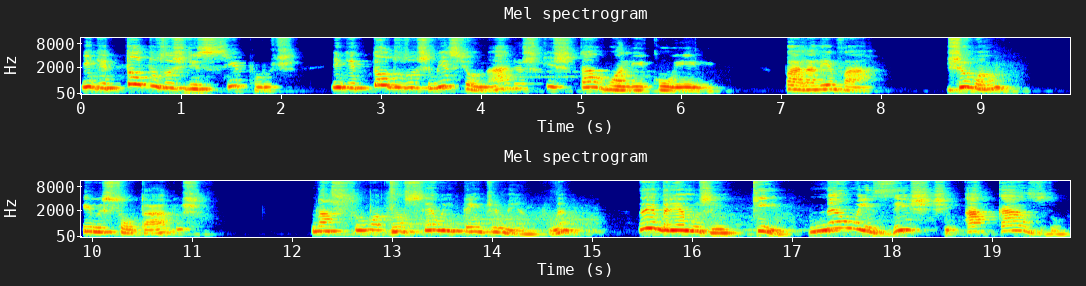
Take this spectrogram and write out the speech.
e de todos os discípulos e de todos os missionários que estavam ali com ele, para levar João e os soldados na sua, no seu entendimento, né? Lembremos em que não existe acaso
